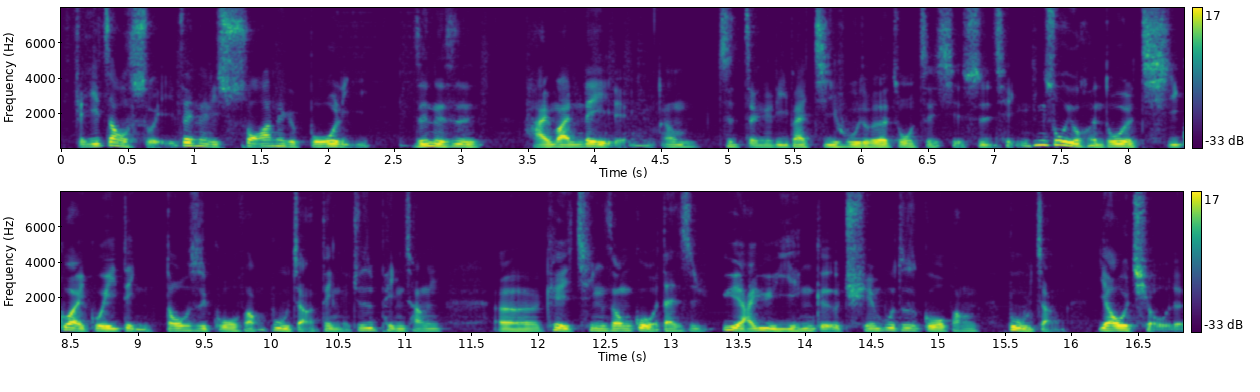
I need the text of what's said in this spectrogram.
肥皂水在那里刷那个玻璃，真的是。还蛮累的，嗯，这整个礼拜几乎都在做这些事情。听说有很多的奇怪规定都是国防部长定的，就是平常呃可以轻松过，但是越来越严格，全部都是国防部长要求的。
